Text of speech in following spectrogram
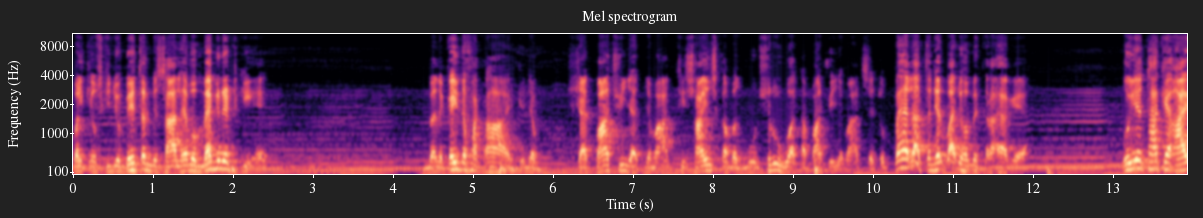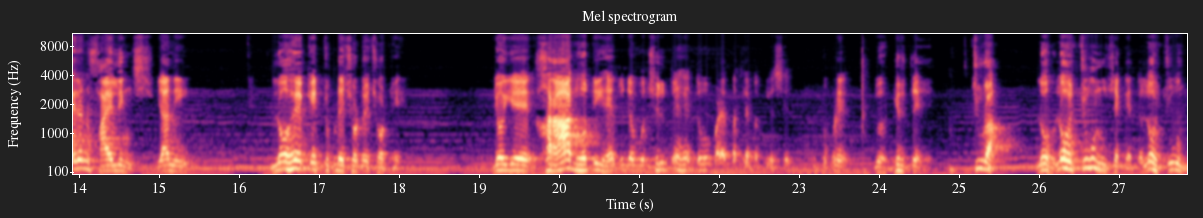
बल्कि उसकी जो बेहतर मिसाल है वो मैग्नेट की है। मैंने कई दफ़ा कहा है कि जब शायद पांचवी जमात थी, साइंस का मजमून शुरू हुआ था पांचवी जमात से तो पहला तजर्बा जो हमें कराया गया, वो ये था कि आयरन फाइलिंग्स यानी लोहे के टुकड़े छोटे छोटे जो ये खराद होती है तो जब वो छिलते हैं तो वो बड़े पतले पतले से टुकड़े जो गिरते हैं। चूरा, लोह लोह चून उसे कहते हैं, लोह चून।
